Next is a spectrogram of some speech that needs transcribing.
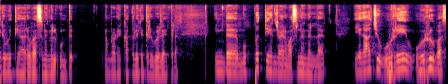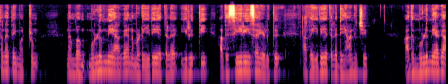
இருபத்தி ஆறு வசனங்கள் உண்டு. நம்மளுடைய கத்தோலிக்க திருவிழயத்தில் இந்த முப்பத்தி அஞ்சாயிரம் வசனங்களில் ஏதாச்சும் ஒரே ஒரு வசனத்தை மற்றும் நம்ம முழுமையாக நம்மளுடைய இதயத்தில் இருத்தி அதை சீரியஸாக எடுத்து அதை இதயத்தில் தியானித்து அது முழுமையாக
